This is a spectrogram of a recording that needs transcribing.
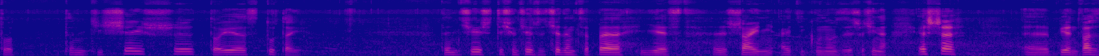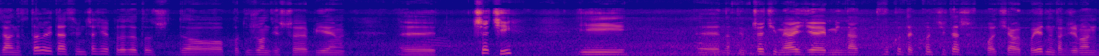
to ten dzisiejszy to jest tutaj. Ten dzisiejszy 1907 CP jest e, Shiny IT Kuno z Szczecina. Jeszcze biłem dwa zdalne hotelu i teraz w tym czasie po drodze do, pod urząd jeszcze biłem trzeci i na tym trzecim rajdzie mi na dwóch kontach kończy też poleciały po jednym, także mam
